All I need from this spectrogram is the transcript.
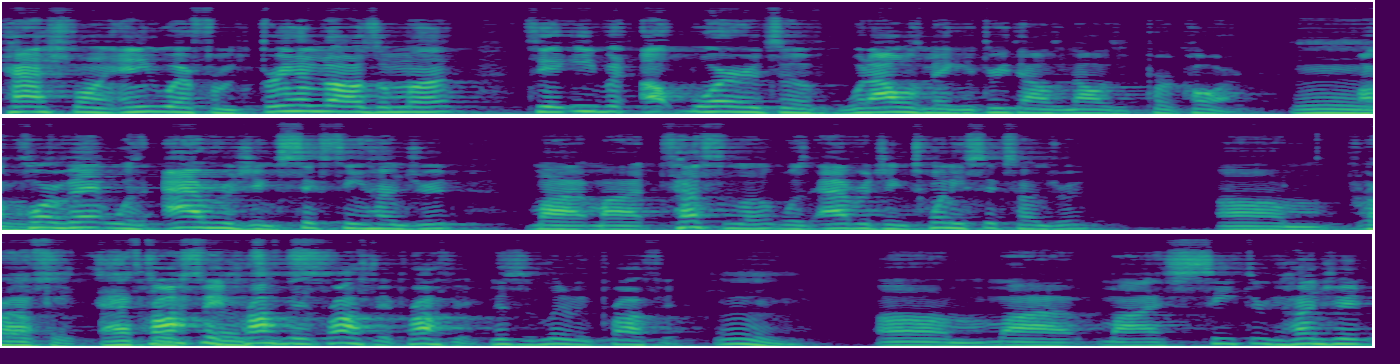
Cash flowing anywhere from three hundred dollars a month to even upwards of what I was making three thousand dollars per car. Mm. My Corvette was averaging sixteen hundred. My my Tesla was averaging twenty six hundred. Um, profit. profit. Profit. Profit. Profit. This is literally profit. Mm. Um, my my C300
